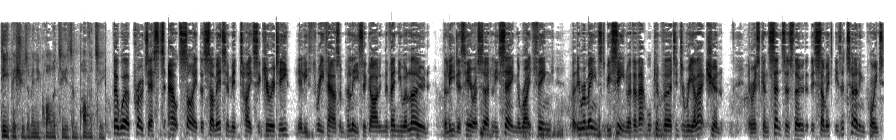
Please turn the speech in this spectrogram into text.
deep issues of inequalities and poverty. There were protests outside the summit amid tight security. Nearly 3,000 police are guarding the venue alone. The leaders here are certainly saying the right thing, but it remains to be seen whether that will convert into real action. There is consensus, though, that this summit is a turning point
